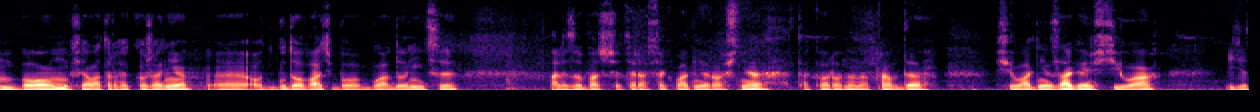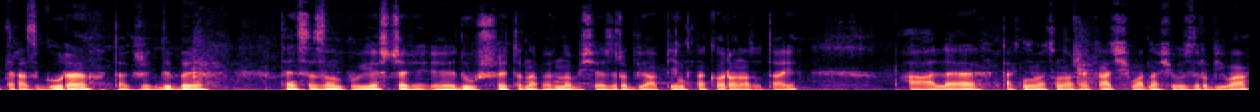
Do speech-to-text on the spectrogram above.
bo musiała trochę korzenie e, odbudować, bo była w donicy. Ale zobaczcie teraz jak ładnie rośnie. Ta korona naprawdę się ładnie zagęściła. Idzie teraz w górę, także gdyby ten sezon był jeszcze dłuższy, to na pewno by się zrobiła piękna korona tutaj. Ale tak nie ma co narzekać, ładna się już zrobiła.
